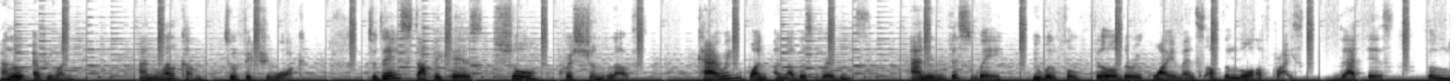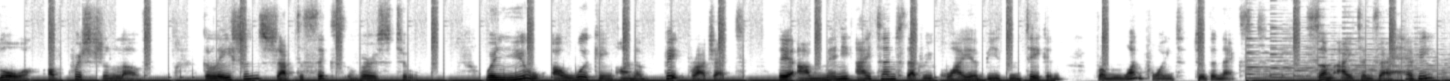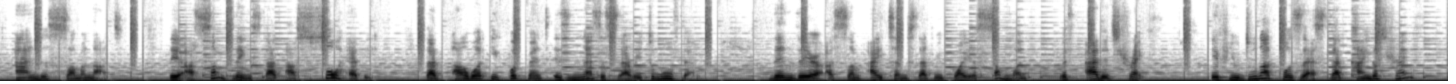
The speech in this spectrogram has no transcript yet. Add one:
Hello, everyone, and welcome to Victory Walk. Today's topic is Show Christian Love. Carry one another's burdens, and in this way, you will fulfill the requirements of the law of Christ. That is the law of Christian love. Galatians chapter 6, verse 2. When you are working on a big project, there are many items that require being taken from one point to the next. Some items are heavy and some are not. There are some things that are so heavy that power equipment is necessary to move them. Then there are some items that require someone with added strength. If you do not possess that kind of strength,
